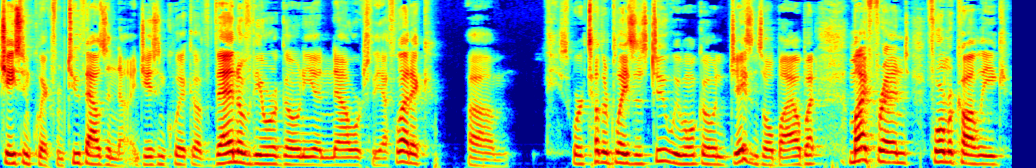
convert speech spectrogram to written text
Jason Quick from 2009. Jason Quick of then of the Oregonian, now works for the Athletic. Um, He's worked other places too. We won't go in Jason's whole bio, but my friend, former colleague,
